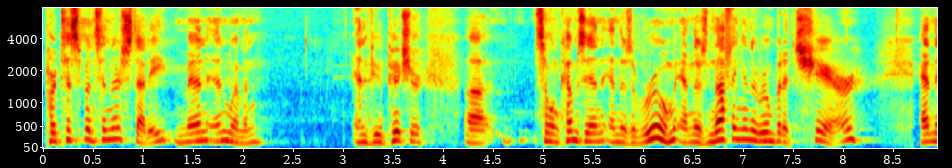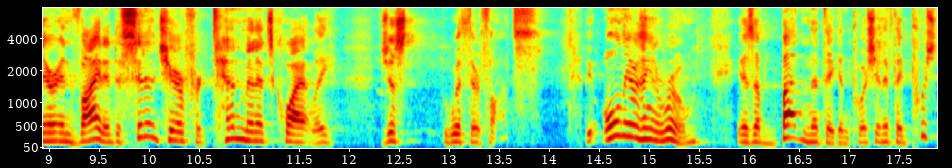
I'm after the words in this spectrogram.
participants in their study, men and women. And if you picture, uh, someone comes in and there's a room, and there's nothing in the room but a chair and they're invited to sit in a chair for 10 minutes quietly, just with their thoughts. The only other thing in the room is a button that they can push, and if they push,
